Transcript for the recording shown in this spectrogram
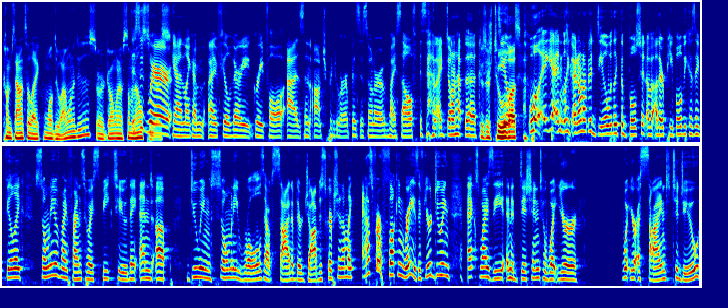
comes down to like, well, do I want to do this or do I want to have someone else? this else is do where this? again like i'm i feel very grateful as an entrepreneur business owner of myself is that i don't have to because there's two of us. well yeah and like i don't have to deal with like the bullshit of other people because i feel like so many of my friends who i speak to they end up doing so many roles outside of their job description i'm like ask for a fucking raise if you're doing xyz in addition to what you're what you're assigned to do,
